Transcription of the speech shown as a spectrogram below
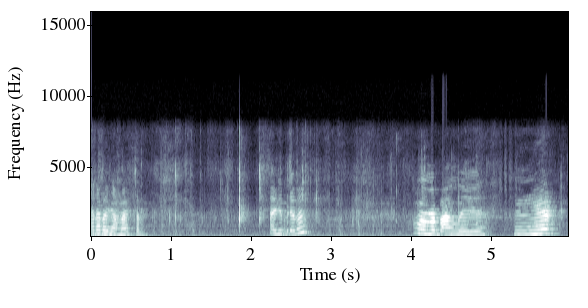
Ada banyak macam Ada berapa? Ada Nyir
